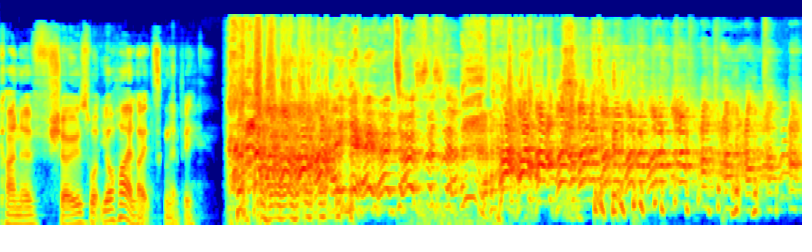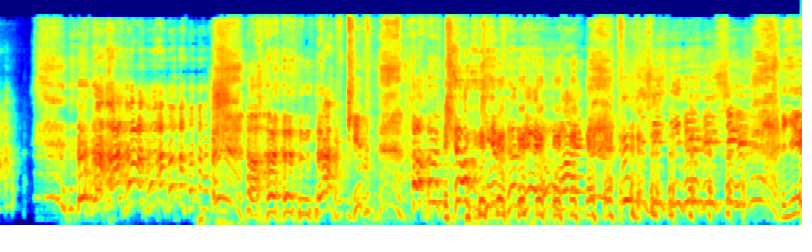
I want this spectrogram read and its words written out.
kind of shows what your highlight's going to be. yeah, I'm giving, I'm giving it away. you,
